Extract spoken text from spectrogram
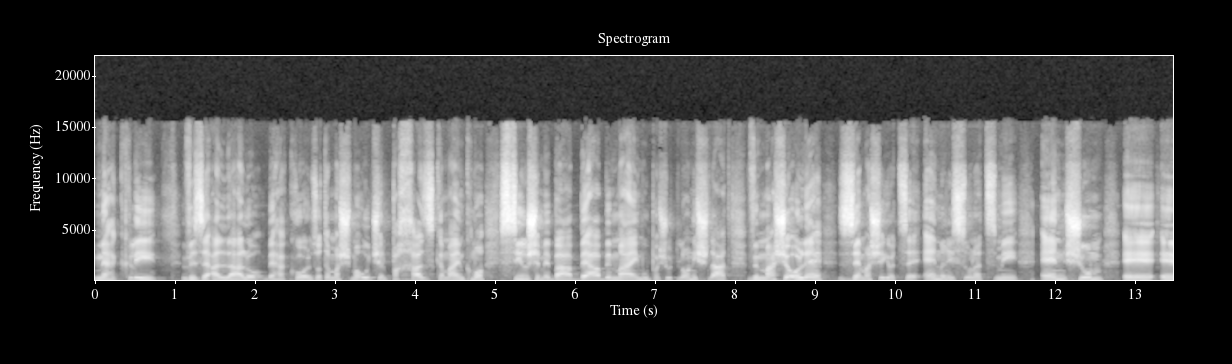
מהכלי וזה עלה לו בהכל. זאת המשמעות של פחז כמים, כמו סיר שמבעבע במים, הוא פשוט לא נשלט ומה שעולה זה מה שיוצא. אין ריסון עצמי, אין שום אה, אה,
